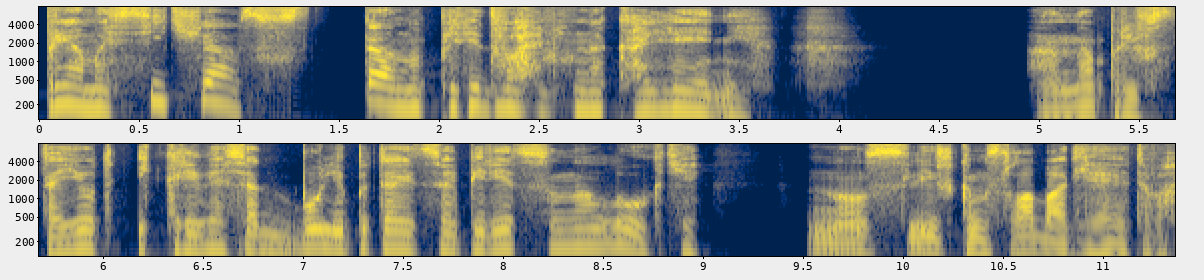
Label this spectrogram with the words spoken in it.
прямо сейчас встану перед вами на колени?» Она привстает и, кривясь от боли, пытается опереться на локти, но слишком слаба для этого.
